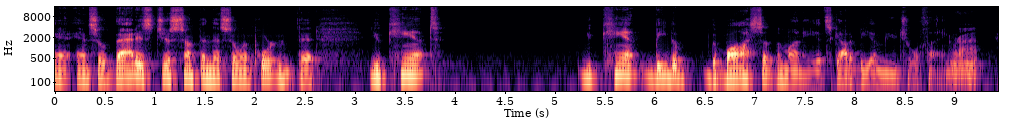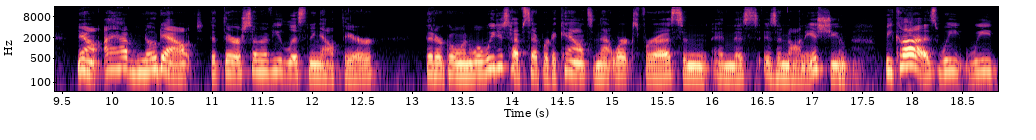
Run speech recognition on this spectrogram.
and, and so that is just something that's so important that you can't you can't be the the boss of the money. It's got to be a mutual thing. Right. Now, I have no doubt that there are some of you listening out there that are going, well, we just have separate accounts and that works for us and, and this is a non issue because we, we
